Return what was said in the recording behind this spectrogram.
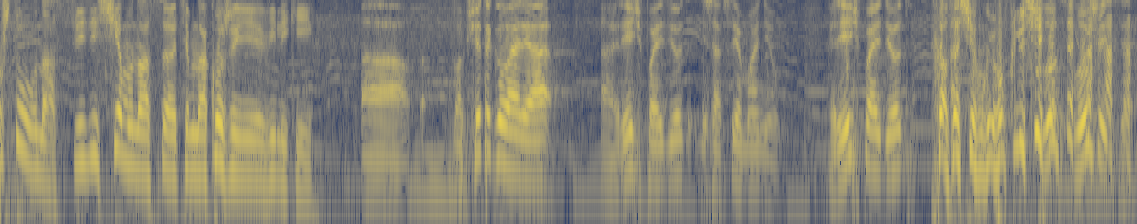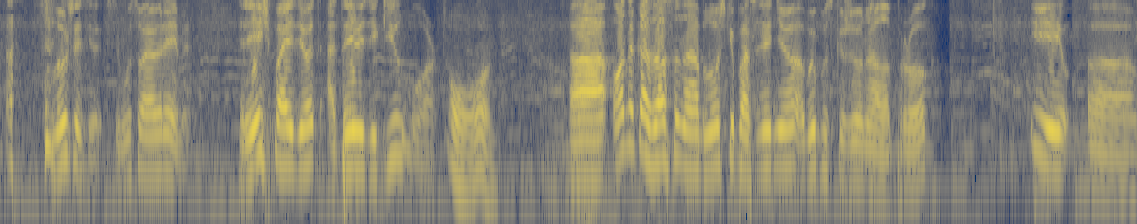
Ну что у нас? В связи с чем у нас э, темнокожий великий? А, вообще-то говоря, а, речь пойдет не совсем о нем. Речь пойдет... А зачем вы его включили? Слу- Слушайте, слушайте, всему свое время. Речь пойдет о Дэвиде Гилмор. О, А, он оказался на обложке последнего выпуска журнала Прок. И а,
